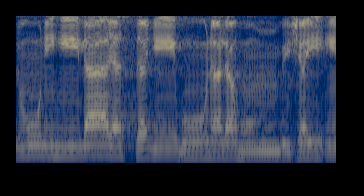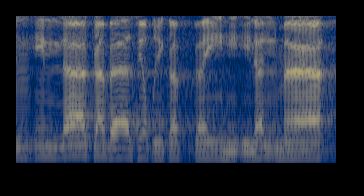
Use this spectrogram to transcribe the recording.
دونه لا يستجيبون لهم بشيء إلا كباسط كفيه إلى الماء.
